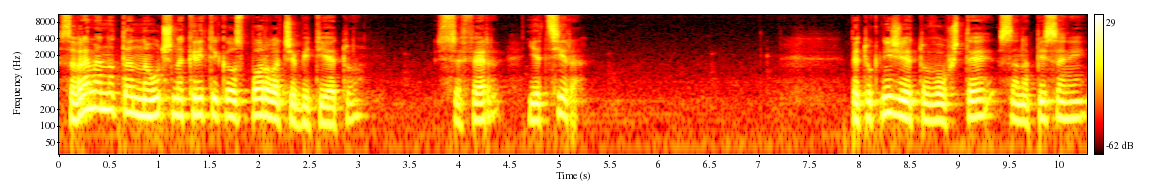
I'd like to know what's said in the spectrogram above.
Съвременната научна критика оспорва, че битието Сефер Яцира. Петокнижието въобще са написани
